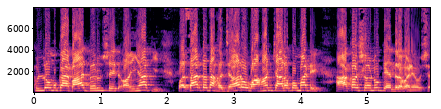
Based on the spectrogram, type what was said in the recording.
ખુલ્લો મુકાયા બાદ ભરૂચ સહિત અહીંયાથી પસાર થતા હજારો વાહન ચાલકો માટે આકર્ષણનું કેન્દ્ર બન્યો છે.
